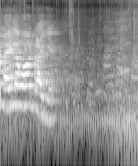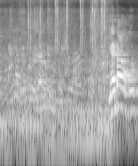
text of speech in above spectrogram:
லைன்ல போன்றாங்க. ஏன்னா ஒரு-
